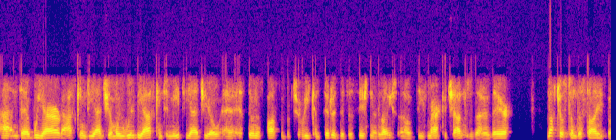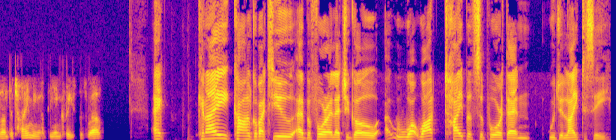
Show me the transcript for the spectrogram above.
And uh, we are asking Diageo, and we will be asking to meet Diageo uh, as soon as possible to reconsider the decision in light of these market challenges that are there not just on the size, but on the timing of the increase as well. Uh, can I, Cathal, go back to you uh, before I let you go? Uh, what what type of support then would you like to see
